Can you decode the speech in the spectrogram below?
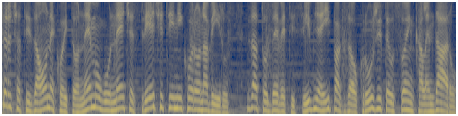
Trčati za one koji to ne mogu neće spriječiti ni koronavirus. Zato 9. svibnja ipak zaokružite u svojem kalendaru.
